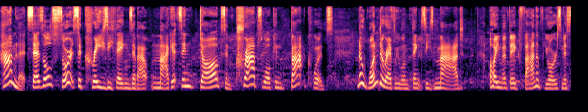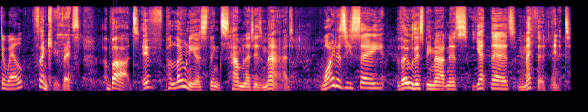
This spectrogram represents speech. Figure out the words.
Hamlet says all sorts of crazy things about maggots in dogs and crabs walking backwards. No wonder everyone thinks he's mad. I'm a big fan of yours, Mr. Will. Thank you, Bess. But if Polonius thinks Hamlet is mad, why does he say, though this be madness, yet there's method in it?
